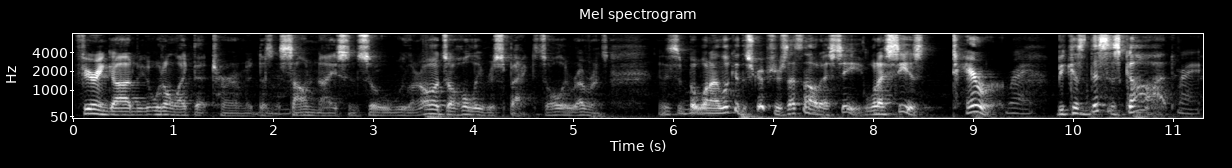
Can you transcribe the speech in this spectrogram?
fearing God. We, we don't like that term. It doesn't sound nice. And so we learn, oh, it's a holy respect, it's a holy reverence. And he said, but when I look at the scriptures, that's not what I see. What I see is terror. Right. Because this is God. Right.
